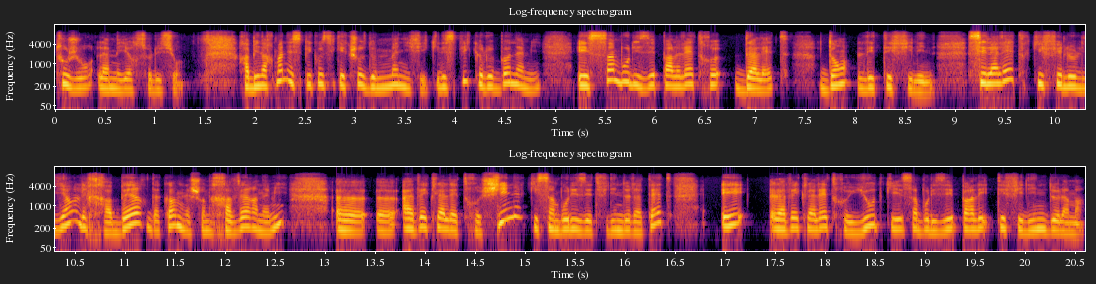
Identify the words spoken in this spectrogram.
toujours la meilleure solution. Rabbi Nachman explique aussi quelque chose de magnifique. Il explique que le bon ami est symbolisé par la lettre Dalet dans les téphilines. C'est la lettre qui fait le lien, les chaber, d'accord, la chaîne chaver, un ami, euh, euh, avec la lettre Shin qui symbolise les téphilines de la tête et avec la lettre Yud qui est symbolisée par les téphilines de la main.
